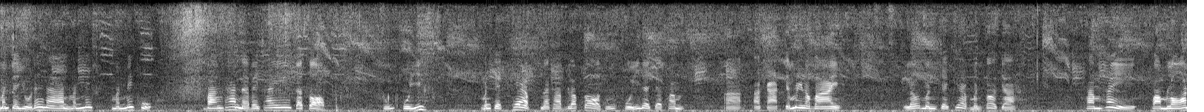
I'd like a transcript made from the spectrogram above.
มันจะอยู่ได้นานมันไม่มันไม่ผุบางท่านเนี่ยไปใช้กระสอบถุงปุ๋ย มันจะแคบนะครับ แล้วก็ถุงปุ๋ยเนี่ยจะทำอาอากาศจะไม่ระบาย แล้วมันจะแคบมันก็จะทำให้ความร้อน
